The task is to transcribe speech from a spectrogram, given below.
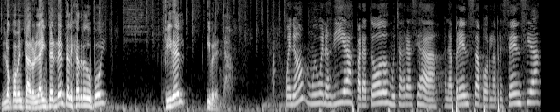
lo comentaron la intendente Alejandra Dupuy, Fidel y Brenda. Bueno, muy buenos días para todos. Muchas gracias a, la prensa por la presencia.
